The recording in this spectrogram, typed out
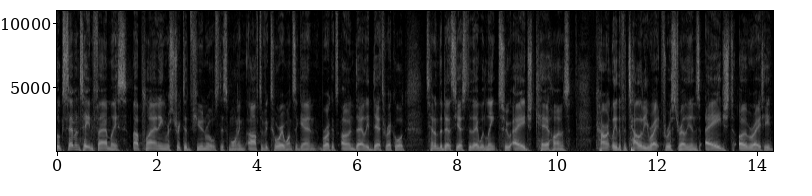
Look, 17 families are planning restricted funerals this morning after Victoria once again broke its own daily death record. 10 of the deaths yesterday were linked to aged care homes. Currently, the fatality rate for Australians aged over 80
